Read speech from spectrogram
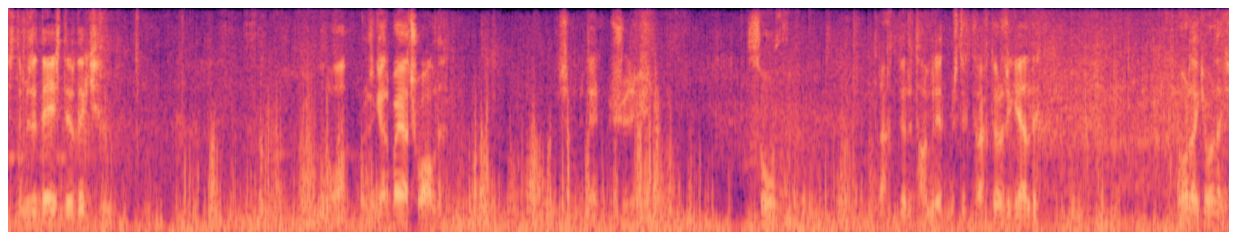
Üstümüzü değiştirdik. Hava rüzgar bayağı çoğaldı. Şimdi de üşüdük. Soğuk. Traktörü tamir etmiştik. Traktörcü geldi. Oradaki oradaki.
